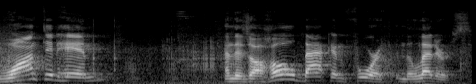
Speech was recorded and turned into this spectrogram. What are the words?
wanted him, and there's a whole back and forth in the letters,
